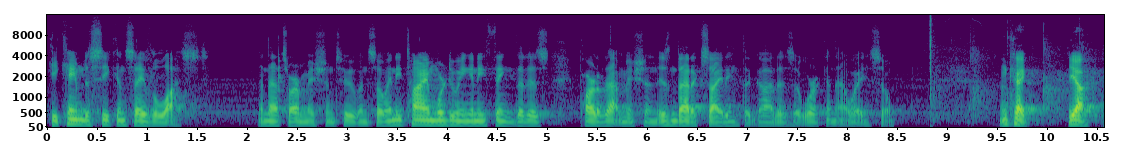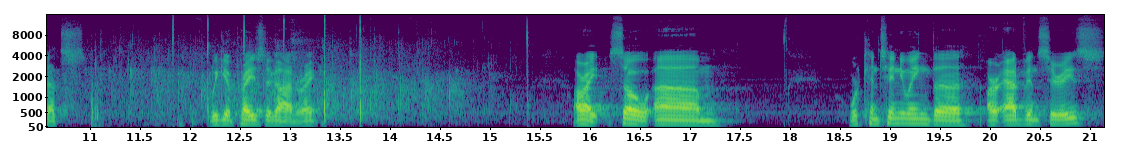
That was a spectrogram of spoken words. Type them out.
He came to seek and save the lost. And that's our mission too. And so, anytime we're doing anything that is part of that mission, isn't that exciting that God is at work in that way? So, okay, yeah, that's, we give praise to God, right? All right, so um, we're continuing the, our Advent series,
